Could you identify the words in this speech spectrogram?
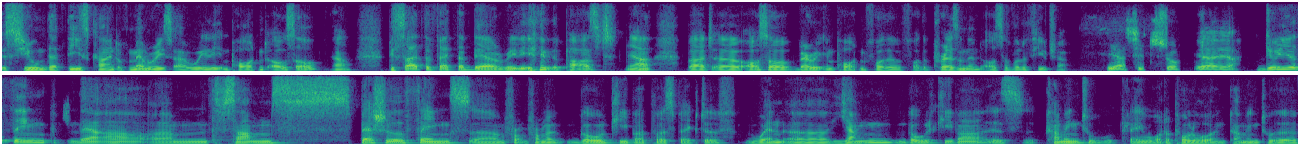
assume that these kind of memories are really important also yeah? Beside the fact that they are really in the past yeah? But uh, also very important for the for the present and also for the future. Yes, it's true. Yeah, yeah. Do you think there are um, some special things um, from from a goalkeeper perspective when a young goalkeeper is coming to play water polo and coming to a,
